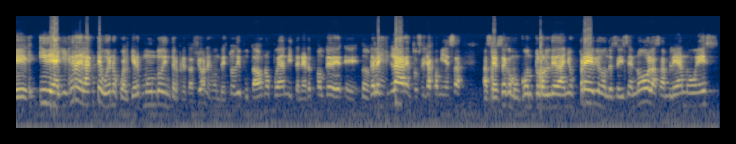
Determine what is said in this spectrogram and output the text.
Eh, y de allí en adelante, bueno, cualquier mundo de interpretaciones donde estos diputados no puedan ni tener donde, eh, donde legislar, entonces ya comienza a hacerse como un control de daños previos, donde se dice, no, la asamblea no es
